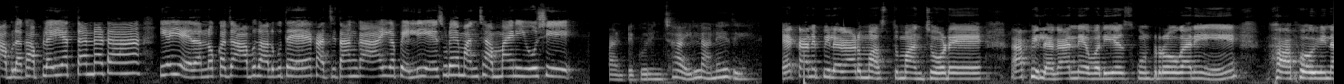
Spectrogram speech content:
జాబులకు అప్లై చేస్తాడట. ఇక ఏదన్నా ఒక జాబు తలుగుతే ఖచ్చితంగా ఇక పెళ్ళి చేసుడే మంచి అమ్మాయిని చూసి. వంటి గురించి ఇల్లు అనేది ఏ కానీ పిల్లగాడు మస్తు మంచోడే. ఆ పిల్లగాడిని ఎవరు చేసుకుంటారో గాని పాపో ఈయన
